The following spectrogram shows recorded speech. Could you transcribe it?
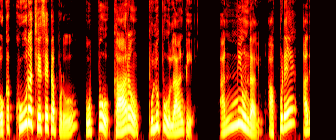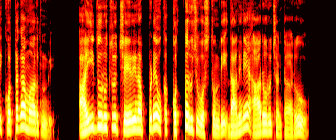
ఒక కూర చేసేటప్పుడు ఉప్పు కారం పులుపు లాంటి అన్నీ ఉండాలి. అప్పుడే అది కొత్తగా మారుతుంది. ఐదు రుచులు చేరినప్పుడే ఒక కొత్త రుచి వస్తుంది. దానినే ఆరో రుచి అంటారు.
